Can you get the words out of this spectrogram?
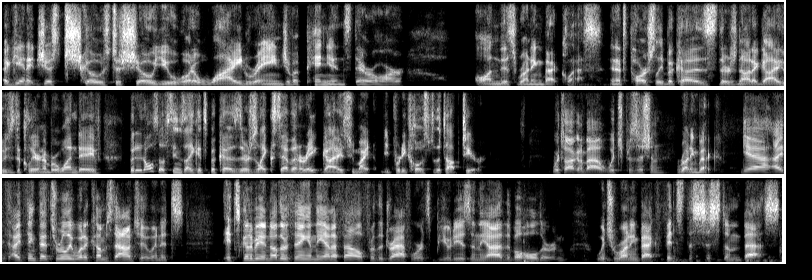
again, it just goes to show you what a wide range of opinions there are on this running back class, and that's partially because there's not a guy who's the clear number one, Dave. But it also seems like it's because there's like seven or eight guys who might be pretty close to the top tier. We're talking about which position? Running back. Yeah, I I think that's really what it comes down to, and it's it's going to be another thing in the NFL for the draft where its beauty is in the eye of the beholder, and which running back fits the system best,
